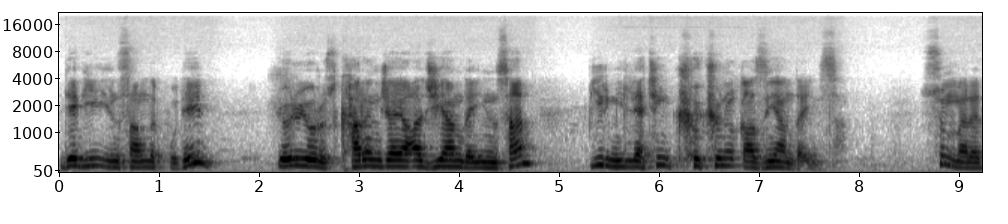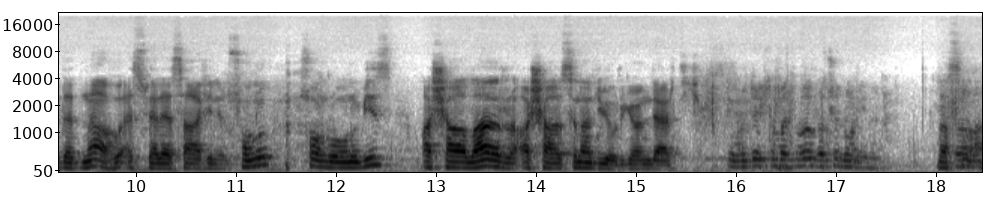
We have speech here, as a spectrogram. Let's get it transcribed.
dediği insanlık bu değil mi? Görüyoruz karıncaya acıyan da insan, bir milletin kökünü kazıyan da insan. Sümme redednahu esfele safilin sonu sonra onu biz aşağılar aşağısına diyor gönderdik. Onu derken bak oraya ben. Nasıl? Tamam,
